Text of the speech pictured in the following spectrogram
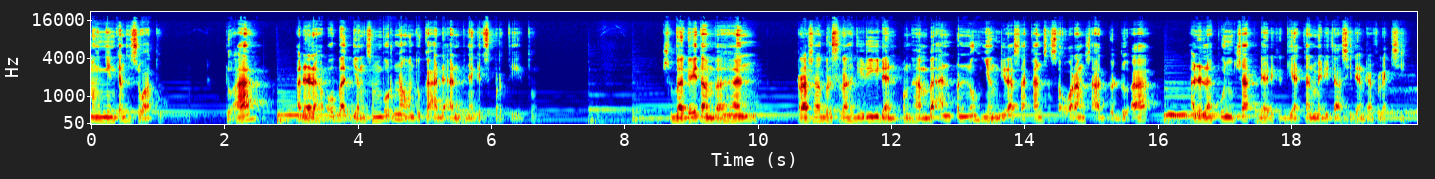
menginginkan sesuatu. Doa adalah obat yang sempurna untuk keadaan penyakit seperti itu. Sebagai tambahan, Rasa berserah diri dan penghambaan penuh yang dirasakan seseorang saat berdoa adalah puncak dari kegiatan meditasi dan refleksi.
